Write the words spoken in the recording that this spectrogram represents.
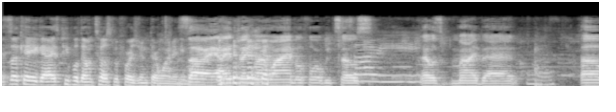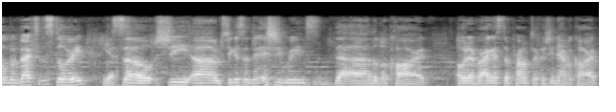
It's okay, guys. People don't toast before they drink their wine anymore. Sorry, I drank my wine before we toast. Sorry. That was my bad. Um, but back to the story. Yeah. So she um, she gets up there and she reads the uh, little card or whatever. I guess the prompter because she didn't have a card.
